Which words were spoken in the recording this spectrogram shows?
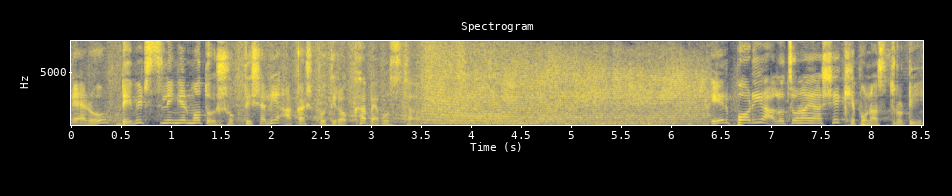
অ্যারো, ডেভিড স্লিং এর মতো শক্তিশালী আকাশ প্রতিরক্ষা ব্যবস্থা। এরপরই আলোচনায় আসে ক্ষেপণাস্ত্রটি।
